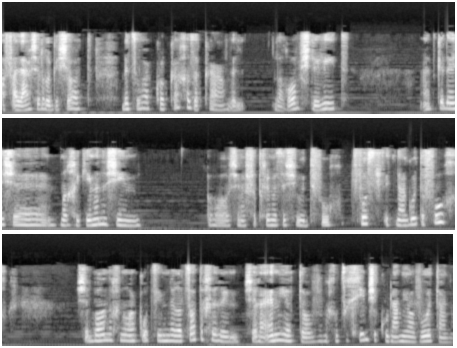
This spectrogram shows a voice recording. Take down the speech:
הפעלה של רגשות בצורה כל כך חזקה ולרוב שלילית, עד כדי שמרחיקים אנשים, או שמפתחים איזשהו דפוך, דפוס התנהגות הפוך, שבו אנחנו רק רוצים לרצות אחרים, שלהם יהיה טוב, אנחנו צריכים שכולם יאהבו אותנו.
